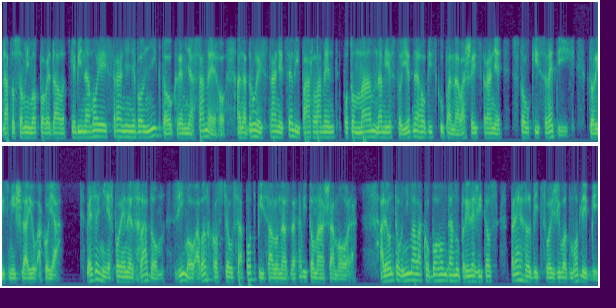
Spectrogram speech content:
na to som im odpovedal, keby na mojej strane nebol nikto okrem mňa samého a na druhej strane celý parlament, potom mám na miesto jedného biskupa na vašej strane stovky svetých, ktorí zmýšľajú ako ja. Vezenie spojené s hladom, zimou a vlhkosťou sa podpísalo na zdraví Tomáša Móra ale on to vnímal ako Bohom danú príležitosť prehlbiť svoj život modlitby,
